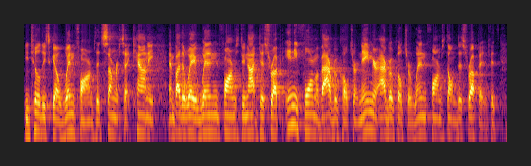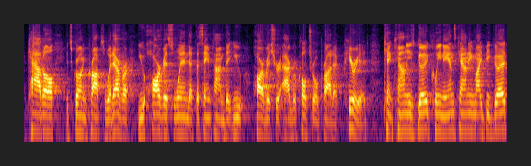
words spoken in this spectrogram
utility scale wind farms, it's Somerset County. And by the way, wind farms do not disrupt any form of agriculture. Name your agriculture, wind farms don't disrupt it. If it's cattle, it's growing crops, whatever, you harvest wind at the same time that you harvest your agricultural product, period. Kent County's good, Queen Anne's County might be good,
